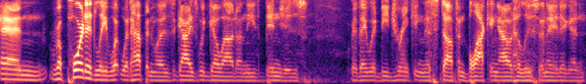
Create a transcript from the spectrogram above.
And reportedly, what would happen was guys would go out on these binges where they would be drinking this stuff and blacking out, hallucinating, and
